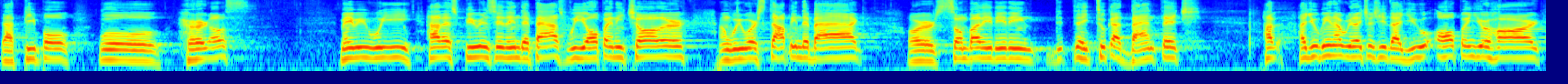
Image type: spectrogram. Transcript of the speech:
that people will hurt us. Maybe we had experiences in the past, we opened each other and we were stabbed in the back or somebody didn't, they took advantage. Have, have you been in a relationship that you open your heart,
